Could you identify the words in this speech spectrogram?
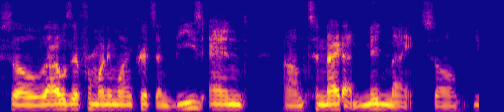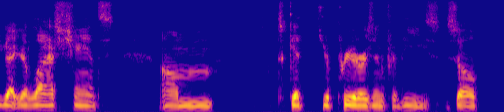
So that was it for Monday Morning Critz, and these end um, tonight at midnight. So you got your last chance um, to get your pre-orders in for these. So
